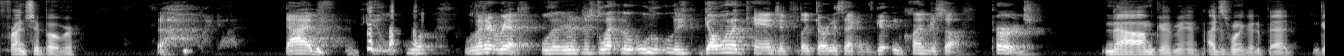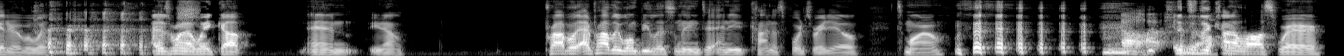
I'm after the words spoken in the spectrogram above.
Friendship over. Oh my god, dive. let it rip. Let it, just let just go on a tangent for like 30 seconds. Get and cleanse yourself. Purge. No, I'm good, man. I just want to go to bed and get it over with. I just want to wake up and, you know, probably I probably won't be listening to any kind of sports radio tomorrow. Oh, this is be the kind of loss where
